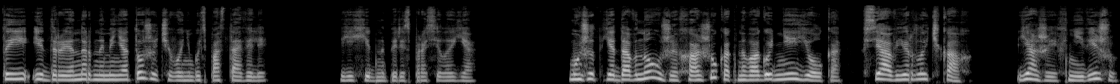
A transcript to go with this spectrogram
ты и Дренер на меня тоже чего-нибудь поставили? Ехидно переспросила я. Может, я давно уже хожу, как новогодняя елка, вся в ярлычках. Я же их не вижу.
